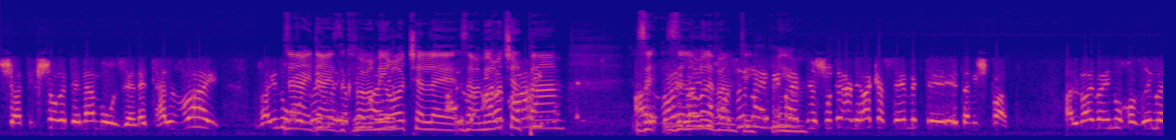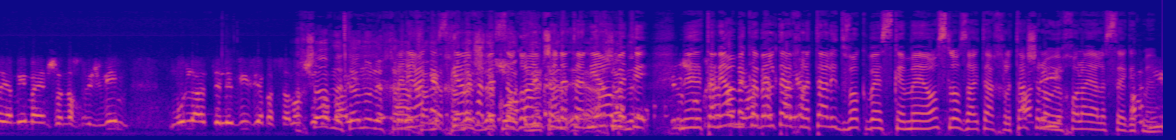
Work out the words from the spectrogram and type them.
שהתקשורת אינה מאוזנת, הלוואי והיינו די, חוזרים... די, די, זה כבר אמירות של, זה אמירות של פעם, זה, זה לא רלוונטי היום. ברשותך, אני רק אסיים את, את המשפט. הלוואי והיינו חוזרים לימים ההם שאנחנו יושבים מול הטלוויזיה בסלון עכשיו נתנו לך חמש דקות. אני רק אזכיר לך בסוגריים שנתניהו מקבל את ההחלטה לדבוק בהסכמי אוסלו, זו הייתה ההחלטה שלו, הוא יכול היה לסגת מהם.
